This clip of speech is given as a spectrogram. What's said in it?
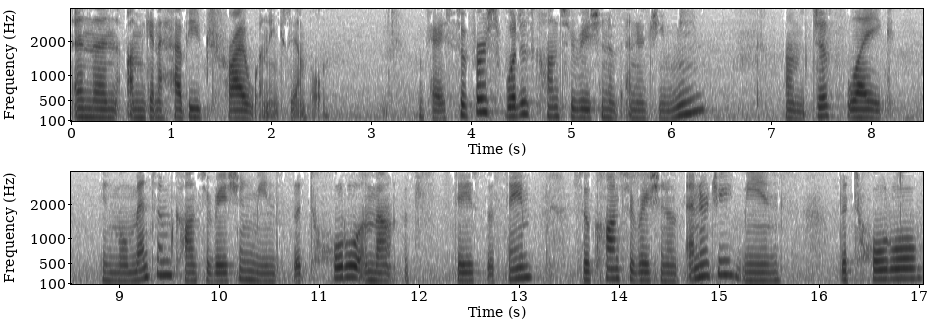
and then I'm going to have you try one example. Okay, so first, what does conservation of energy mean? Um, just like in momentum, conservation means the total amount of stays the same. So conservation of energy means the total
